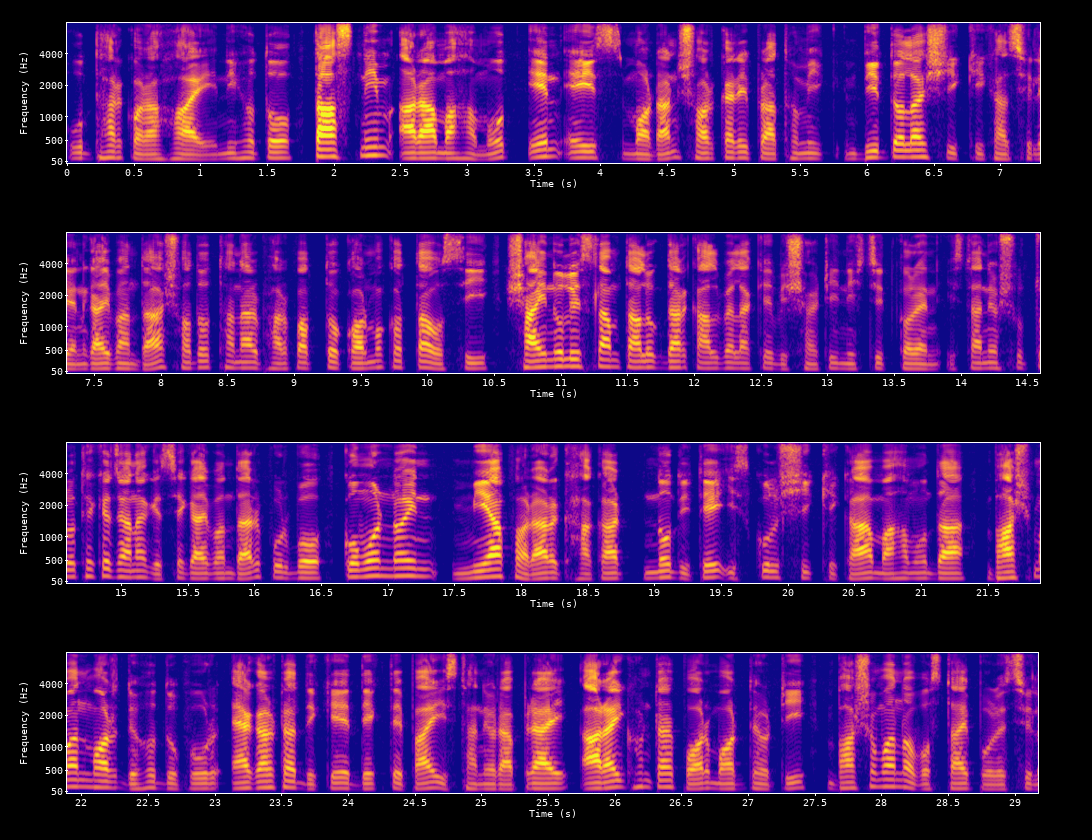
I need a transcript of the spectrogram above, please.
উদ্ধার করা হয়। নিহত তাসনিম আরা মাহমুদ, এনএইচ মডার্ন সরকারি প্রাথমিক বিদ্যালয় শিক্ষিকা ছিলেন। গাইবান্ধা সদর থানার ভারপ্রাপ্ত কর্মকর্তা ওসি শাইনুল ইসলাম তালুকদার কালবেলাকে বিষয়টি নিশ্চিত করেন। স্থানীয় সূত্র থেকে জানা গেছে, গাইবান্ধার পূর্ব কোমরনৈন মিয়াপাড়ার ঘাকাট নদীতে স্কুল শিক্ষিকা মাহমুদা ভাসমান মরদেহ দুপুর এগারোটার দিকে দেখতে পায়। স্থানীয়রা প্রায় আড়াই ঘণ্টার পর মরদেহটি ভাসমান অবস্থায় পড়েছিল।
